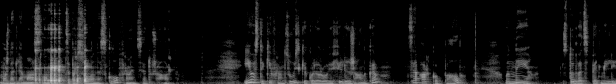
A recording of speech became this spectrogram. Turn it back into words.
Можна для масла. Це пресоване скло, Франція дуже гарна. І ось такі французькі кольорові філіжанки. Це Аркопал. Вони 125 мл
